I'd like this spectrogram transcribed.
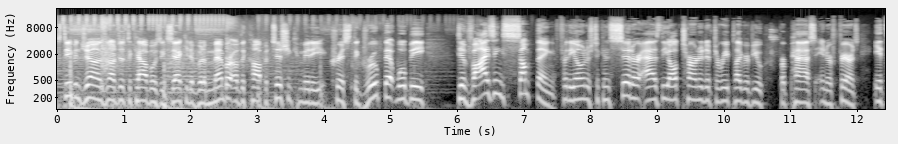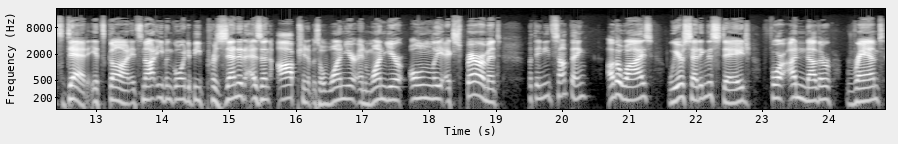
Stephen Jones, not just a Cowboys executive, but a member of the competition committee, Chris, the group that will be devising something for the owners to consider as the alternative to replay review for pass interference. It's dead. It's gone. It's not even going to be presented as an option. It was a one year and one year only experiment, but they need something. Otherwise, we are setting the stage for another Rams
